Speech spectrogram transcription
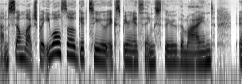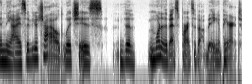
um, so much, but you also get to experience things through the mind and the eyes of your child, which is the one of the best parts about being a parent.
